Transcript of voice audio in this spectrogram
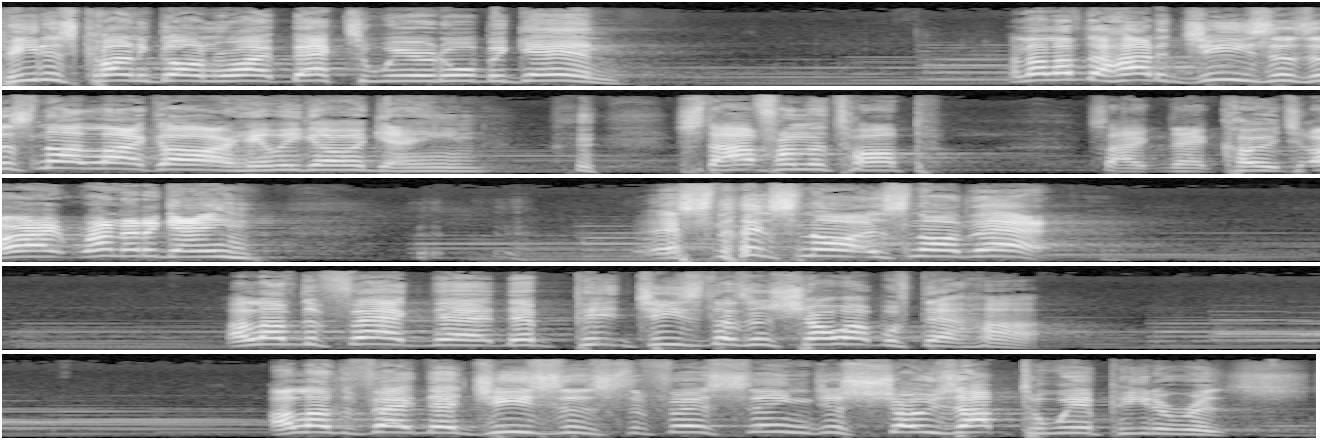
Peter's kind of gone right back to where it all began. And I love the heart of Jesus. It's not like, oh, here we go again. Start from the top. It's like that coach, all right, run it again. It's, it's, not, it's not that. I love the fact that, that Jesus doesn't show up with that heart. I love the fact that Jesus, the first thing, just shows up to where Peter is.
